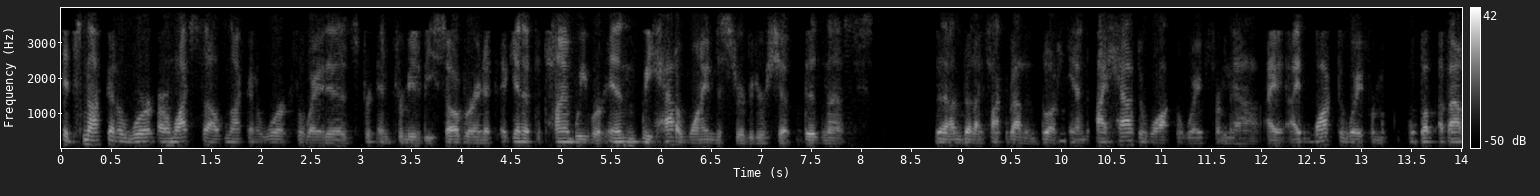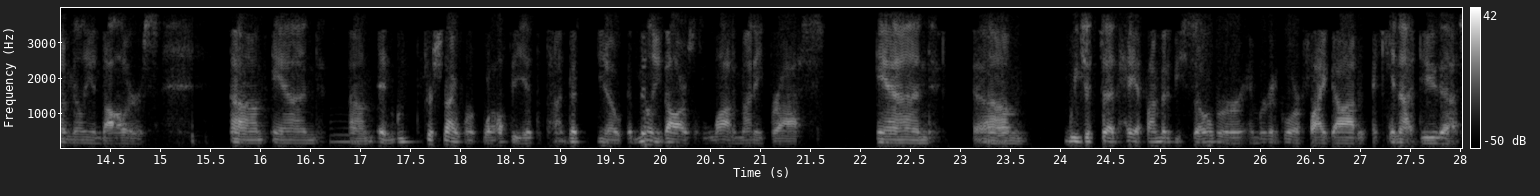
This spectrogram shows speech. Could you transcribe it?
it's not going to work. Our lifestyle's not going to work the way it is for, and for me to be sober. And it, again, at the time we were in, we had a wine distributorship business that, that I talk about in the book, and I had to walk away from that. I, I walked away from about a million dollars. Um, and um, and we, Trish and I weren't wealthy at the time, but you know, a million dollars is a lot of money for us. And um, we just said, hey, if I'm going to be sober and we're going to glorify God, I cannot do this.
